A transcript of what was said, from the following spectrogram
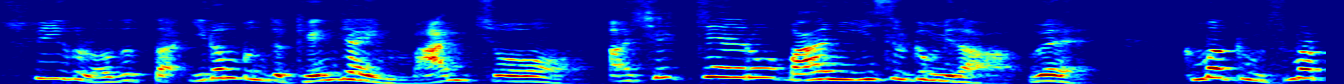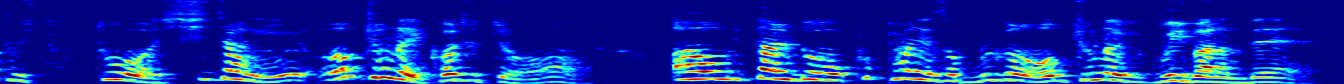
수익을 얻었다. 이런 분들 굉장히 많죠. 아, 실제로 많이 있을 겁니다. 왜? 그만큼 스마트 스토어 시장이 엄청나게 커졌죠. 아, 우리 딸도 쿠팡에서 물건 엄청나게 구입하는데,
